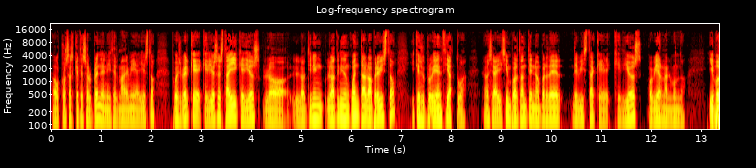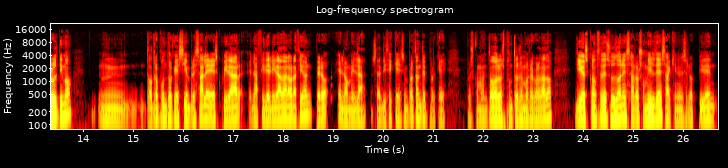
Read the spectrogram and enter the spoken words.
o cosas que te sorprenden y dices, madre mía, y esto, pues ver que, Dios está ahí, que Dios lo, lo, tienen, lo ha tenido en cuenta, lo ha previsto y que su providencia actúa. O sea, es importante no perder de vista que Dios gobierna el mundo. Y por último, mmm, otro punto que siempre sale es cuidar la fidelidad a la oración, pero en la humildad. O sea, dice que es importante porque, pues como en todos los puntos lo hemos recordado, Dios concede sus dones a los humildes, a quienes se lo piden,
